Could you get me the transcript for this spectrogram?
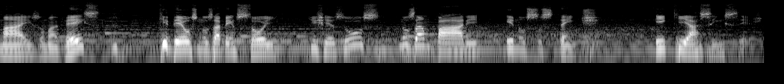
mais uma vez. Que Deus nos abençoe, que Jesus nos ampare e nos sustente, e que assim seja.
